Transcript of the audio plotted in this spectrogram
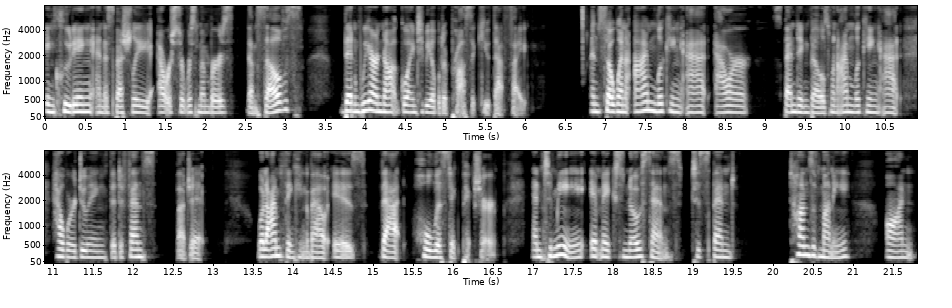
including and especially our service members themselves, then we are not going to be able to prosecute that fight. And so when I'm looking at our spending bills, when I'm looking at how we're doing the defense budget, what I'm thinking about is that holistic picture. And to me, it makes no sense to spend tons of money on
